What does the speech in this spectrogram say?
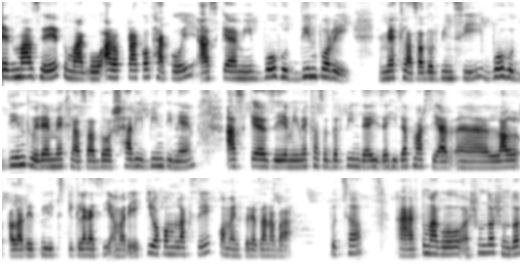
এর মাঝে তোমাকে আর একটা কথা কই, আজকে আমি বহুত দিন পরে মেখলা চাদর পিনছি, বহুত দিন ধরে মেখলা চাদর শাড়ি পিন নে আজকে যে আমি মেখলা চাদর পিন্দে যে হিজাব মারছি আর লাল কালারের লিপস্টিক লাগাইছি, আমার কীরকম লাগছে কমেন্ট করে জানাবা। বুঝছ? আর তোমাগো সুন্দর সুন্দর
